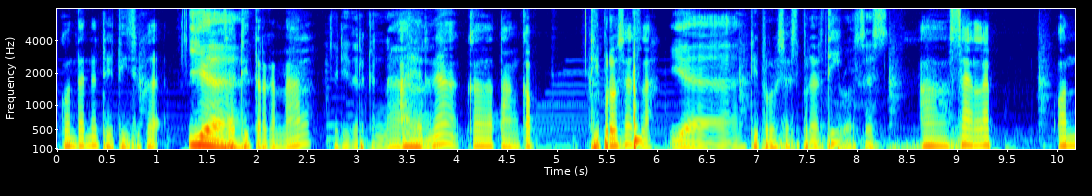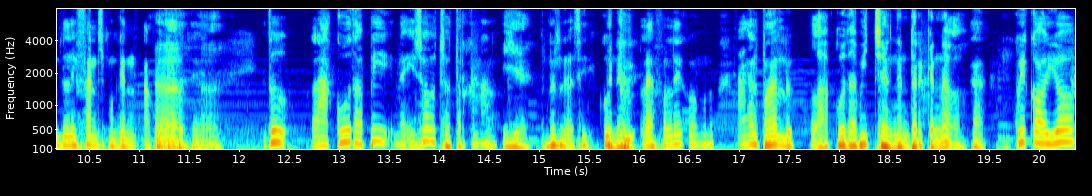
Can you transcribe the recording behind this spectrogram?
kontennya Dedi juga. Iya. Jadi terkenal, Jadi terkenal. akhirnya ketangkep diproses lah. iya Diproses berarti proses. uh, seleb OnlyFans mungkin aku Heeh, nyebutnya. heeh. Itu laku tapi nek iso aja terkenal. Iya, Bener gak sih? Kudu levelnya kok ngono. Angel banget loh. laku tapi jangan terkenal. Kuwi koyo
